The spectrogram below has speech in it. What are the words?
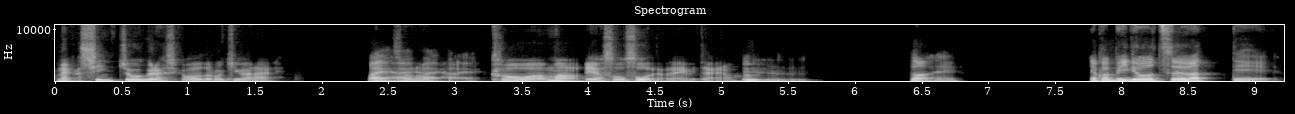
なんか身長ぐらいしか驚きがない。はいはいはいはい。顔はまあ、いや、そうそうだよね、みたいな。うんうん。そうだね。やっぱビデオ通話って、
